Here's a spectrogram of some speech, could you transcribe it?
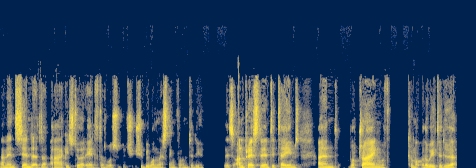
and then send it as a package to our editors, which, which should be one less thing for him to do. It's unprecedented times, and we're trying. We've come up with a way to do it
